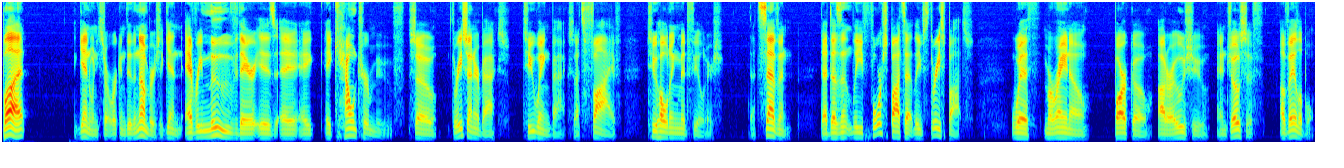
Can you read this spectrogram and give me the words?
But again, when you start working through the numbers, again, every move there is a, a, a counter move. So three center backs, two wing backs, that's five. Two holding midfielders, that's seven. That doesn't leave four spots, that leaves three spots with Moreno, Barco, Araujo, and Josef available.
